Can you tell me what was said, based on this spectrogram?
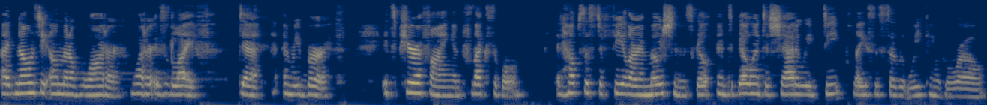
I acknowledge the element of water. Water is life, death, and rebirth. It's purifying and flexible. It helps us to feel our emotions go and to go into shadowy, deep places so that we can grow.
